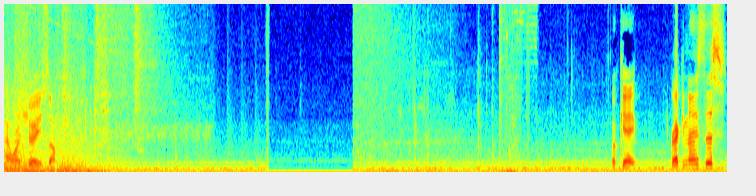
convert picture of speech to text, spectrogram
I want to show you something. Okay, recognize this?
